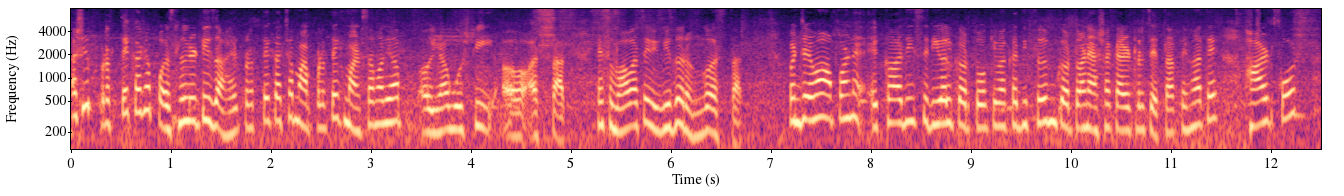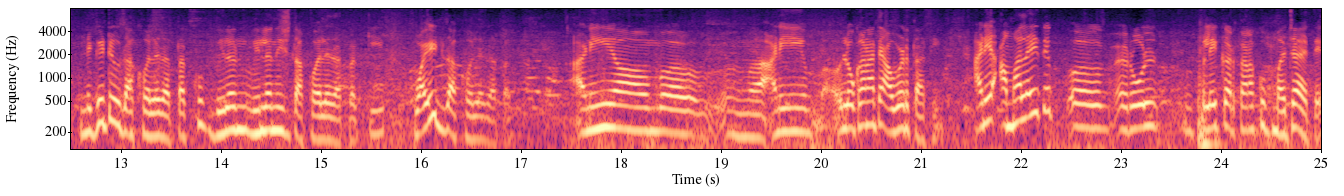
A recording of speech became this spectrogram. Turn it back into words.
अशी प्रत्येकाच्या पर्सनॅलिटीज आहेत. प्रत्येकाच्या मा प्रत्येक माणसामध्ये ह्या ह्या गोष्टी असतात. या स्वभावाचे विविध रंग असतात. पण जेव्हा आपण एखादी सिरियल करतो किंवा एखादी फिल्म करतो आणि अशा कॅरेक्टर्स येतात तेव्हा ते हार्डकोर निगेटिव्ह दाखवले जातात. खूप विलन विलनिश दाखवले जातात की वाईट दाखवले जातात. आणि आणि लोकांना ते आवडतातही आणि आम्हालाही ते रोल प्ले करताना खूप मजा येते.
